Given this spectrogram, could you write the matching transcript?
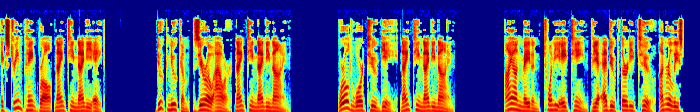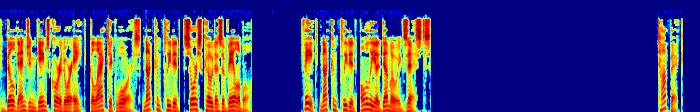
Extreme Paintbrawl 1998 Duke Nukem Zero Hour 1999 World War II GI 1999 Ion Maiden 2018 via Eduke 32 unreleased build engine games Corridor 8 Galactic Wars not completed source code is available Fate not completed, only a demo exists. Topic:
